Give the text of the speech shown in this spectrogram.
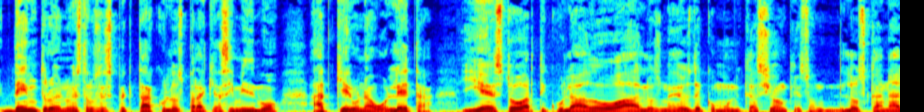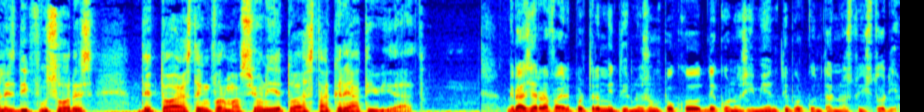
dentro de nuestros espectáculos para que asimismo adquiera una boleta. Y esto articulado a los medios de comunicación, que son los canales difusores de toda esta información y de toda esta creatividad. Gracias Rafael por transmitirnos un poco de conocimiento y por contarnos tu historia.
